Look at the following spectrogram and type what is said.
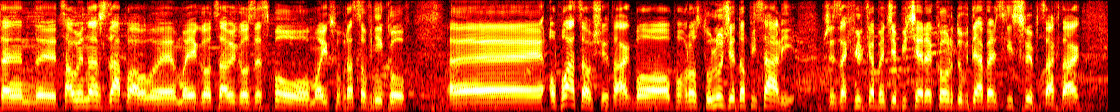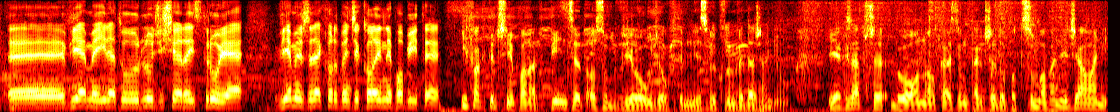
ten e, cały nasz zapał e, mojego całego zespołu, moich współpracowników e, opłacał się, tak? Bo po prostu ludzie dopisali. Przez za chwilkę będzie bicie rekordów w diabelskich skrzypcach, tak? E, wiemy ile tu ludzi się rejestruje, wiemy, że rekord będzie kolejny pobity. I faktycznie ponad 500 osób wzięło udział w tym niezwykłym wydarzeniu. Jak zawsze było ono okazją także do podsumowania działań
